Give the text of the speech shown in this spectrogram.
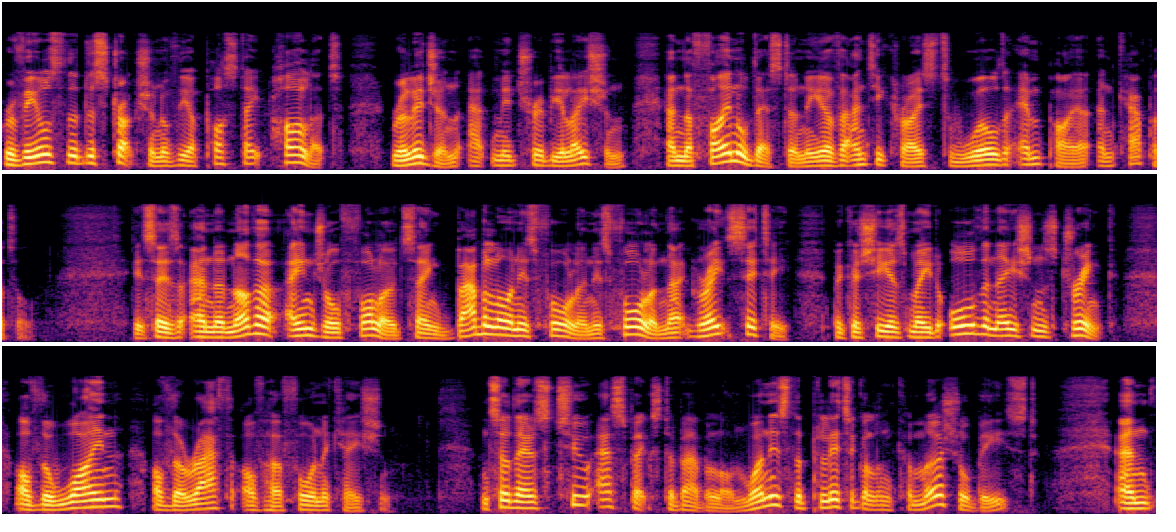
reveals the destruction of the apostate harlot religion at mid tribulation and the final destiny of Antichrist's world empire and capital. It says, And another angel followed, saying, Babylon is fallen, is fallen, that great city, because she has made all the nations drink of the wine of the wrath of her fornication. And so there's two aspects to Babylon. One is the political and commercial beast, and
